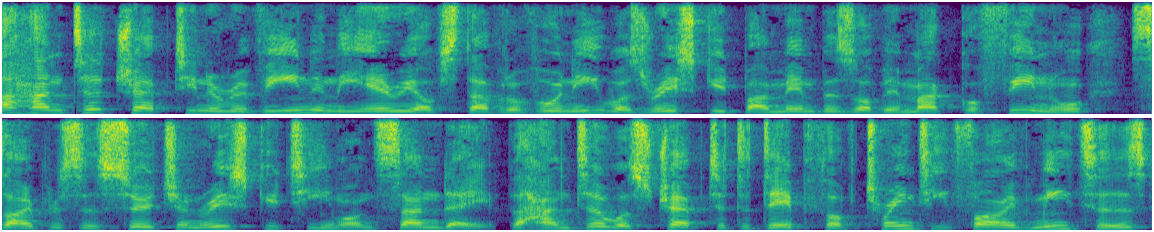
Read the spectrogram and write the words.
A hunter trapped in a ravine in the area of Stavrovouni was rescued by members of Kofinu, Cyprus's search and rescue team on Sunday. The hunter was trapped at a depth of 25 meters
